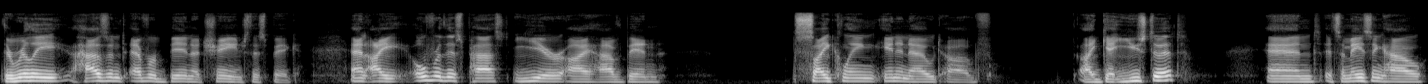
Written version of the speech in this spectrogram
there really hasn't ever been a change this big. And I, over this past year, I have been cycling in and out of, I get used to it, and it's amazing how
